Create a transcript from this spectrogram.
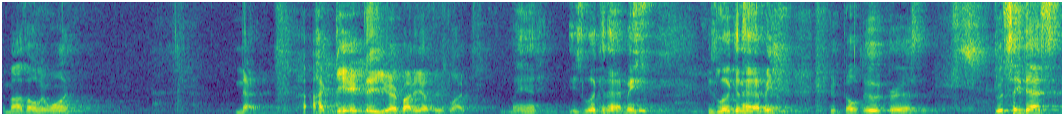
Am I the only one? No. I guarantee you, everybody out there's like, man, he's looking at me. He's looking at me. don't do it, Chris. But see, that's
